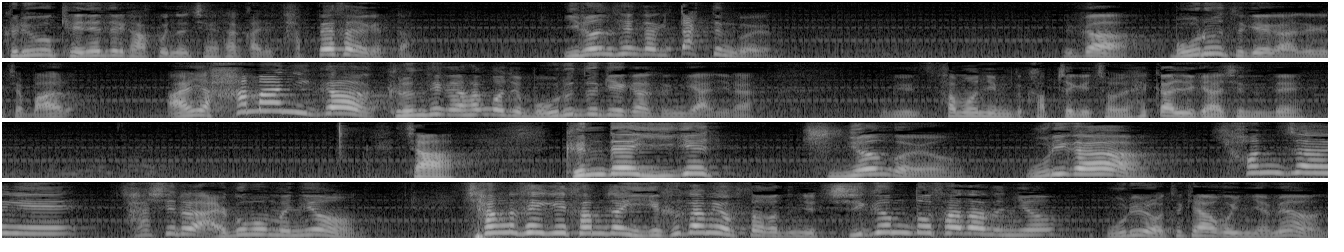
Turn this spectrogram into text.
그리고 걔네들이 갖고 있는 재산까지 다 뺏어야겠다. 이런 생각이 딱 든 거예요. 그러니까 모르드게가 말 아니 하만이가 그런 생각을 한 거죠. 모르드게가 그런 게 아니라 우리 사모님도 갑자기 저 헷갈리게 하시는데 자 근데 이게 중요한 거예요. 우리가 현장의 사실을 알고 보면요. 창세기 3장 이게 흑암이 없어거든요. 지금도 사단은요. 우리를 어떻게 하고 있냐면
